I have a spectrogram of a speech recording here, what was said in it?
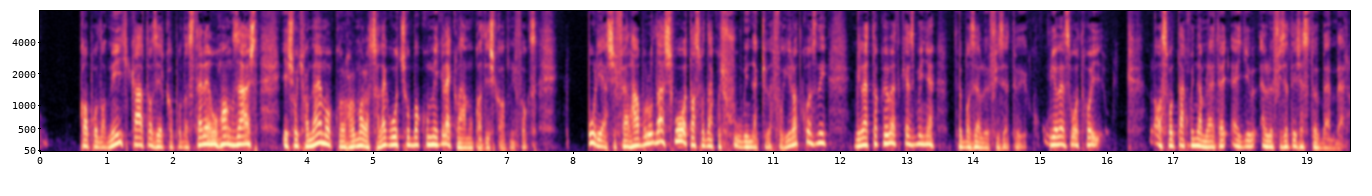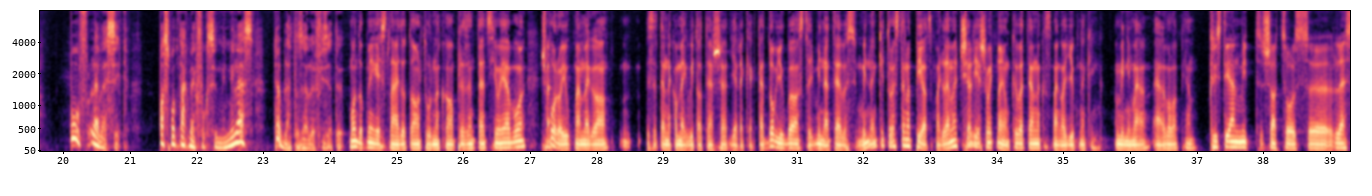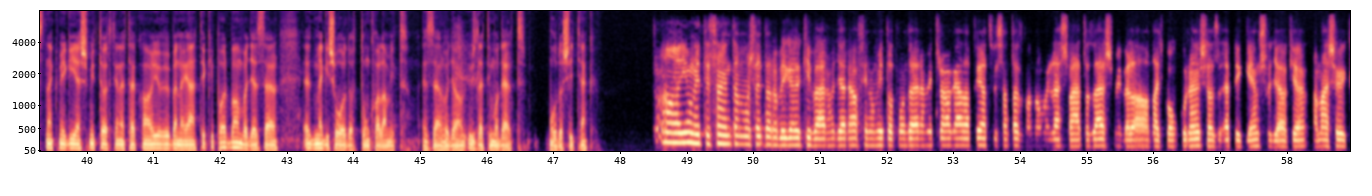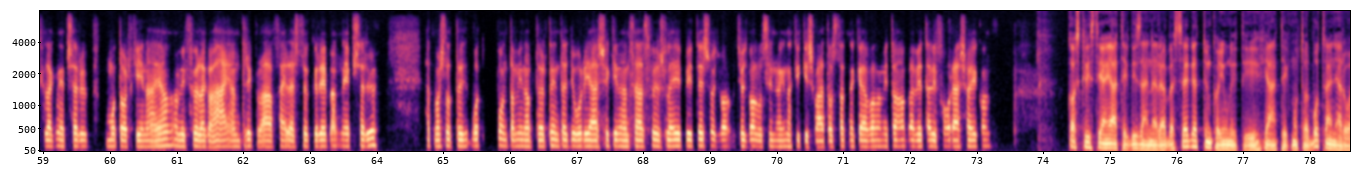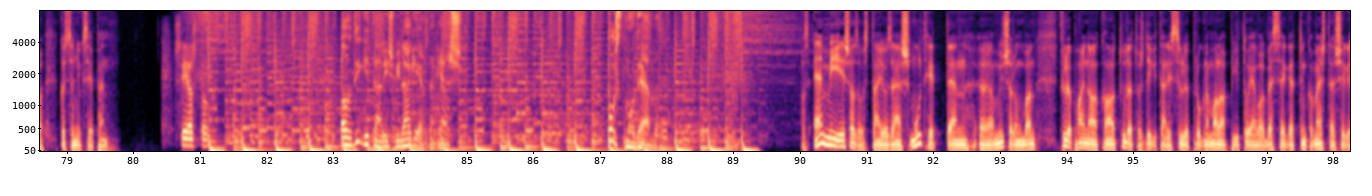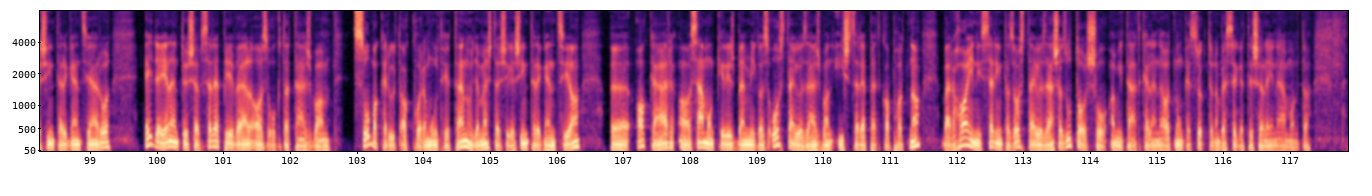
kapod a 4K-t, azért kapod a sztereó hangzást, és hogyha nem, akkor ha maradsz a legolcsóbb, akkor még reklámokat is kapni fogsz. Óriási felháborodás volt, azt mondták, hogy fú, mindenki le fog iratkozni. Mi lett a következménye? Több az előfizetőjük. Ugyanez volt, hogy azt mondták, hogy nem lehet egy, előfizetés, ez több ember. Uff, leveszik. Azt mondták, meg fog szűnni. Mi lesz? Több lett az előfizető. Mondok még egy szlájdot Arturnak a prezentációjából, spóroljuk már meg a, ennek a megvitatását gyerekek. Tehát dobjuk be azt, hogy mindent elveszünk mindenkitől, aztán a piac majd lemeccseli, és amit nagyon követelnek, azt megadjuk nekik a minimál elv alapján. Krisztián, mit satszolsz, lesznek még ilyesmi történetek a jövőben a játékiparban, vagy ezzel meg is oldottunk valamit ezzel, hogy a üzleti modellt módosítják? A Unity szerintem most egy darabig elkivár, hogy erre a finomított modellre mit reagál a piac, viszont azt gondolom, hogy lesz változás, mivel a nagy konkurens, az Epic Games, ugye, aki a második legnépszerűbb motort kínálja, ami főleg a high-end AAA fejlesztő körében népszerű. Hát most ott, ott pont a minap történt egy óriási 900 fős leépítés, úgyhogy valószínűleg nekik is változtatni kell valamit a bevételi forrásaikon. Kasz Krisztián játékdesignerrel beszélgettünk a Unity játékmotor botrányáról. Köszönjük szépen! Sziasztok! A digitális világ érdekes. Postmodem. Az emmi és az osztályozás. Múlt héten a műsorunkban Fülöp Hajnalka, a Tudatos Digitális Szülők Program alapítójával beszélgettünk a mesterséges intelligenciáról, egyre jelentősebb szerepével az oktatásban. Szóba került akkor a múlt héten, hogy a mesterséges intelligencia akár a számonkérésben még az osztályozásban is szerepet kaphatna, bár Hajni szerint az osztályozás az utolsó, amit át kellene adnunk, ezt rögtön a beszélgetés elején elmondta.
